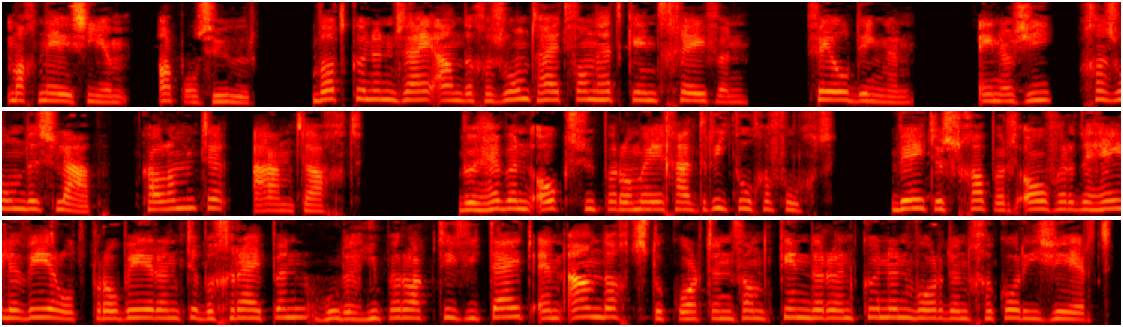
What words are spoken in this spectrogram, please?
magnesium, appelzuur. Wat kunnen zij aan de gezondheid van het kind geven? Veel dingen. Energie, gezonde slaap, kalmte, aandacht. We hebben ook super omega 3 toegevoegd. Wetenschappers over de hele wereld proberen te begrijpen hoe de hyperactiviteit en aandachtstekorten van kinderen kunnen worden gecorrigeerd.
